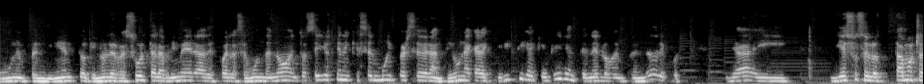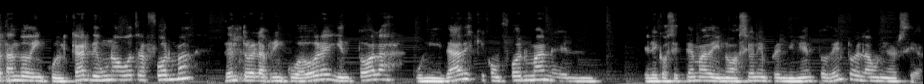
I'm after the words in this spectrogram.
un emprendimiento que no le resulta la primera, después la segunda no, entonces ellos tienen que ser muy perseverantes, es una característica que deben tener los emprendedores, pues, ¿ya? Y, y, eso se lo estamos tratando de inculcar de una u otra forma dentro de la preincubadora y en todas las unidades que conforman el, el ecosistema de innovación y emprendimiento dentro de la universidad.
